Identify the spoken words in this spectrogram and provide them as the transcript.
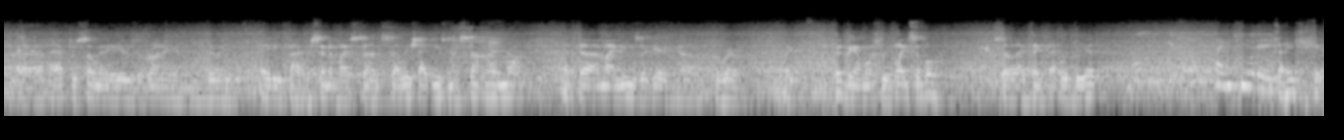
Uh, after so many years of running and doing 85% of my stunts, I wish I'd used my stuntman more. But uh, my knees are getting uh, to where they could be almost replaceable. So I think that would be it. Thank you, Lee. Thank you.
